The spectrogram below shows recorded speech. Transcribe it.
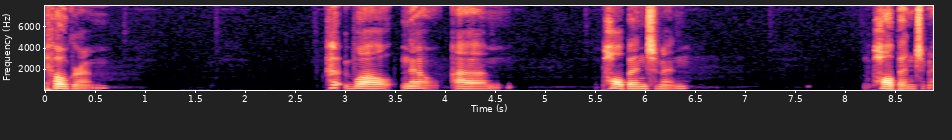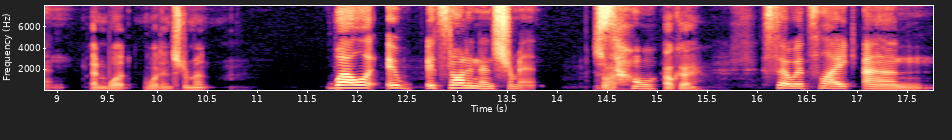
Pilgrim. P- well, no. Um, Paul Benjamin. Paul Benjamin. And what what instrument? Well, it it's not an instrument. So- So Okay. so it's like um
